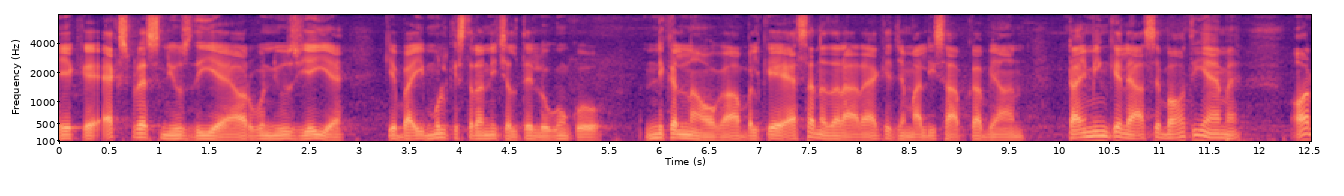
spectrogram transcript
ایک ایکسپریس نیوز دی ہے اور وہ نیوز یہی ہے کہ بھائی ملک اس طرح نہیں چلتے، لوگوں کو نکلنا ہوگا، بلکہ ایسا نظر آ رہا ہے کہ جمالی صاحب کا بیان ٹائمنگ کے لحاظ سے بہت ہی اہم ہے۔ اور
